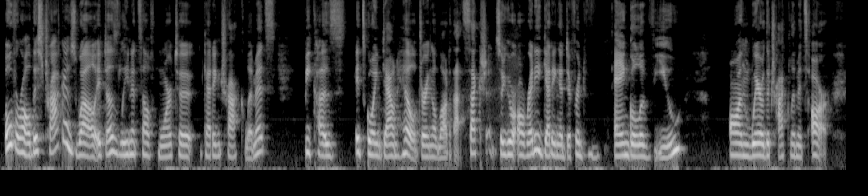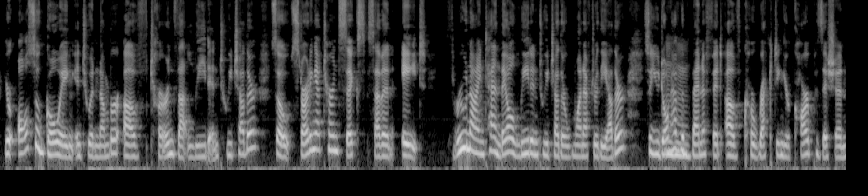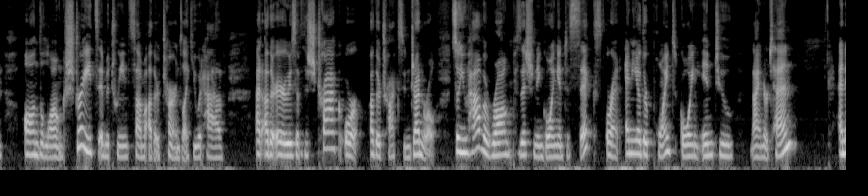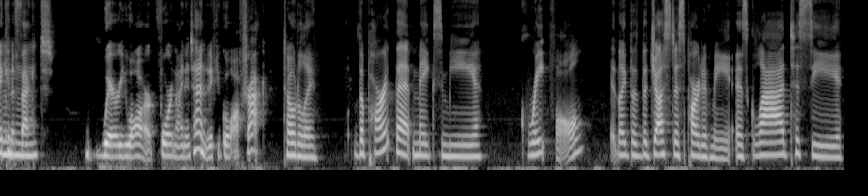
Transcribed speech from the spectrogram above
overall, this track as well, it does lean itself more to getting track limits because it's going downhill during a lot of that section. So you're already getting a different angle of view on where the track limits are. You're also going into a number of turns that lead into each other. So starting at turn six, seven, eight, through 9 10 they all lead into each other one after the other so you don't mm-hmm. have the mm-hmm. benefit of correcting your car position on the long straights in between some other turns like you would have at other areas of this track or other tracks in general so you have a wrong positioning going into 6 or at any other point going into 9 or 10 and it can mm-hmm. affect where you are for 9 and 10 and if you go off track totally the part that makes me grateful like the the justice part of me is glad to see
